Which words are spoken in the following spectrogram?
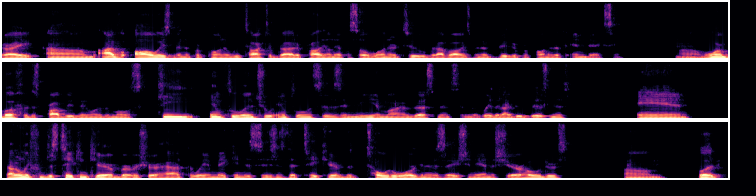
right? Um, I've always been a proponent. We talked about it probably on episode one or two, but I've always been a bigger proponent of indexing. Mm-hmm. Um, Warren Buffett has probably been one of the most key influential influences in me and my investments and the way that I do business. And not only from just taking care of Berkshire Hathaway and making decisions that take care of the total organization and the shareholders, um, but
